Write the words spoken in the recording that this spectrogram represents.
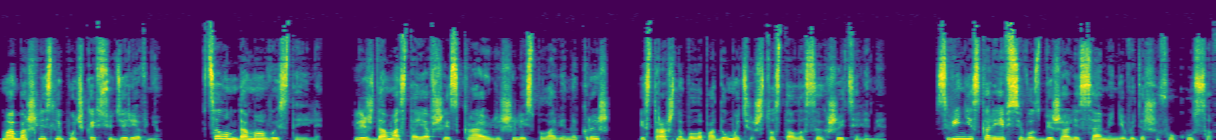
Мы обошли с липучкой всю деревню. В целом дома выстояли. Лишь дома, стоявшие с краю, лишились половины крыш, и страшно было подумать, что стало с их жителями. Свиньи, скорее всего, сбежали сами, не выдержав укусов.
